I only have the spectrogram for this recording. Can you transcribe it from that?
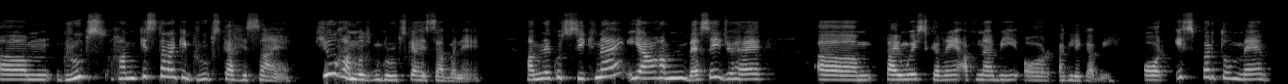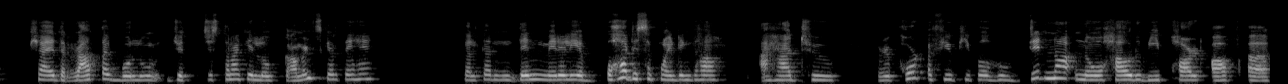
ग्रुप्स um, हम किस तरह के ग्रुप्स का हिस्सा हैं? क्यों हम उस ग्रुप्स का हिस्सा बने? हमने कुछ सीखना है या हम वैसे ही जो है टाइम um, वेस्ट कर रहे हैं अपना भी और अगले का भी? और इस पर तो मैं शायद रात तक बोलूँ जो जिस तरह के लोग कमेंट्स करते हैं कल का दिन मेरे लिए बहुत डिसअपॉइंटिंग था। I had to report a few people who did not know how to be part of a,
